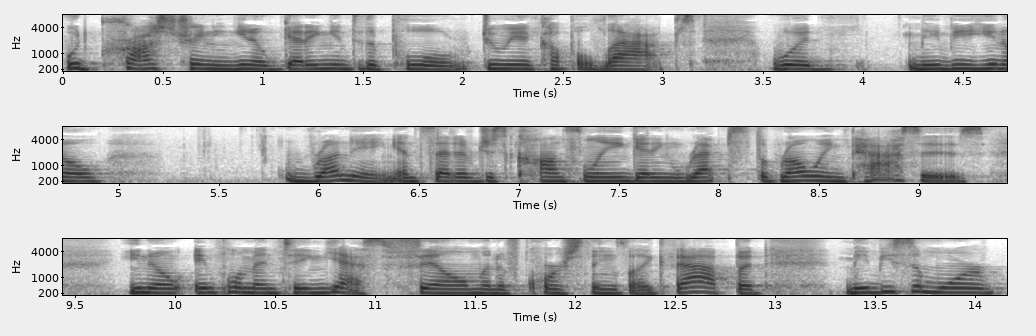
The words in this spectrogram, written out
would cross training, you know, getting into the pool, doing a couple laps, would maybe, you know, running instead of just constantly getting reps throwing passes, you know, implementing, yes, film and of course things like that, but maybe some more.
